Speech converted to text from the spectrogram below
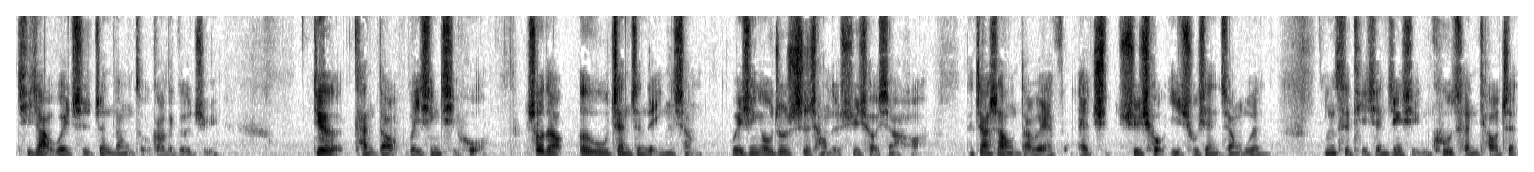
期价维持震荡走高的格局。第二，看到维新期货受到俄乌战争的影响，维新欧洲市场的需求下滑，再加上 WFH 需求易出现降温，因此提前进行库存调整。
